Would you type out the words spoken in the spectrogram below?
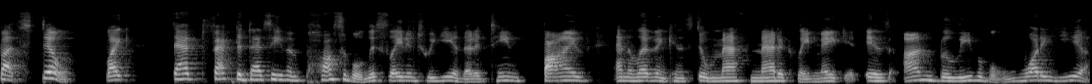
but still, like that fact that that's even possible this late into a year that a team 5 and 11 can still mathematically make it is unbelievable. What a year.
